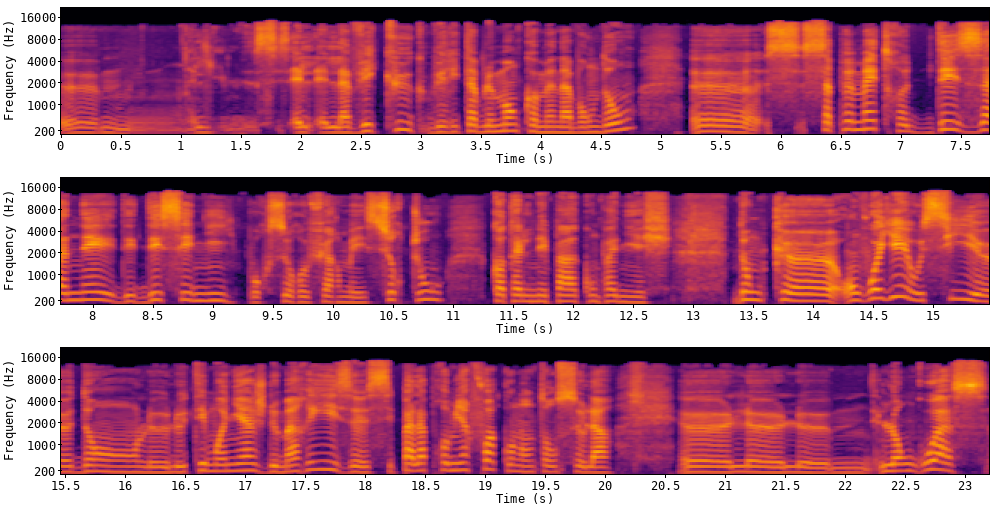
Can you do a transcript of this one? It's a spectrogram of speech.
euh, elle l'a vécu véritablement comme un abandon. Euh, ça peut mettre des années, des décennies pour se refermer, surtout quand elle n'est pas accompagnée. Donc, euh, on voyait aussi dans le, témoignage de Marise, c'est pas la première fois qu'on entend cela, l'angoisse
